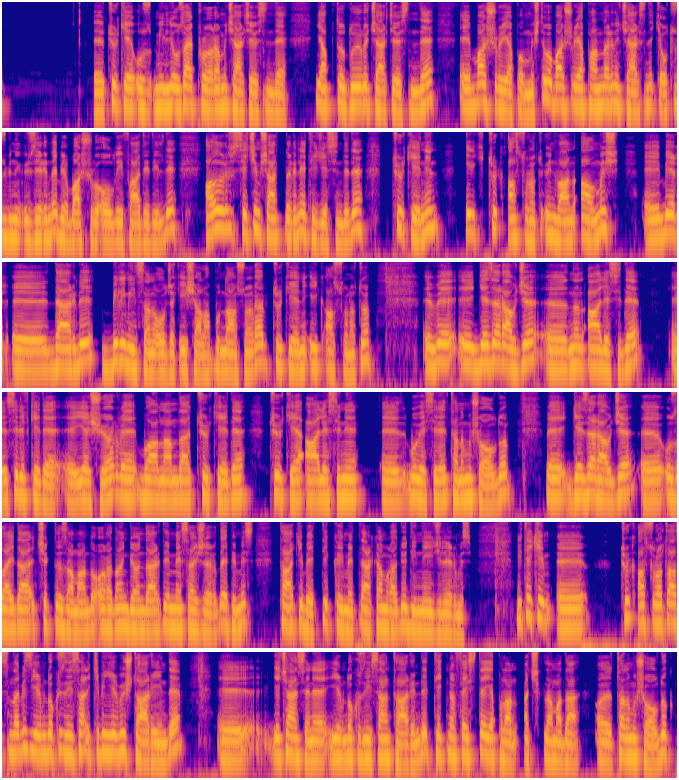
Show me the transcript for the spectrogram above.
e, Türkiye Uz- Milli Uzay Programı çerçevesinde yaptığı duyuru çerçevesinde e, başvuru yapılmıştı. O başvuru yapanların içerisindeki 30 binin üzerinde bir başvuru olduğu ifade edildi. Ağır seçim şartları neticesinde de Türkiye'nin ilk Türk astronotu ünvanı almış e, bir e, değerli bilim insanı olacak inşallah bundan sonra Türkiye'nin ilk astronotu e, ve Gezer Avcı'nın ailesi de e, Silifke'de e, yaşıyor ve bu anlamda Türkiye'de Türkiye ailesini e, bu vesile tanımış oldu. Ve Gezer Avcı e, uzayda çıktığı zaman da oradan gönderdiği mesajları da hepimiz takip ettik kıymetli Erkam Radyo dinleyicilerimiz. Nitekim e, Türk astronotu aslında biz 29 Nisan 2023 tarihinde e, geçen sene 29 Nisan tarihinde Teknofest'te yapılan açıklamada e, tanımış olduk.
